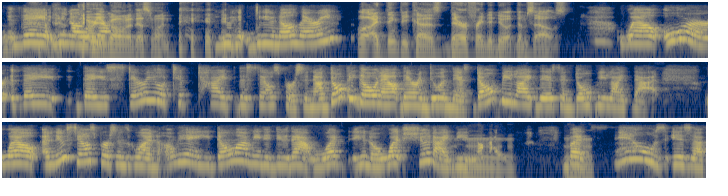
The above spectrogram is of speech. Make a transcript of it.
they, you know, where you're going with this one. you, do you know Larry? well, I think because they're afraid to do it themselves. Well, or they they stereotype type the salesperson. Now, don't be going out there and doing this. Don't be like this and don't be like that. Well, a new salesperson's going, okay, you don't want me to do that. What you know, what should I be like? Mm. But Mhm. sales is a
